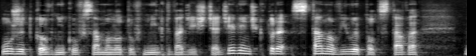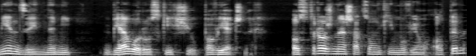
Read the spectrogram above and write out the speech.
użytkowników samolotów MiG-29, które stanowiły podstawę m.in. białoruskich sił powietrznych. Ostrożne szacunki mówią o tym,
